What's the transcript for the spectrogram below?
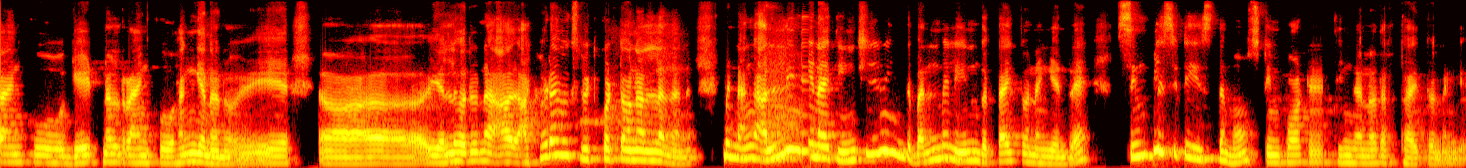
ರ್ಯಾಂಕು ಗೇಟ್ನಲ್ಲಿ ರ್ಯಾಂಕು ಹಂಗೆ ನಾನು ಎಲ್ಲರೂ ಅಕಾಡೆಮಿಕ್ಸ್ ಬಿಟ್ಕೊಟ್ಟವನಲ್ಲ ನಾನು. ಬಟ್ ನಂಗೆ ಅಲ್ಲಿಂದ ಏನಾಯ್ತು ಇಂಜಿನಿಯರಿಂಗ್ ಬಂದ್ಮೇಲೆ ಏನ್ ಗೊತ್ತಾಯ್ತು ನಂಗೆ ಅಂದ್ರೆ simplicity is the most important thing ಅನ್ನೋದು ಅರ್ಥ ಆಯ್ತು ನಂಗೆ.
